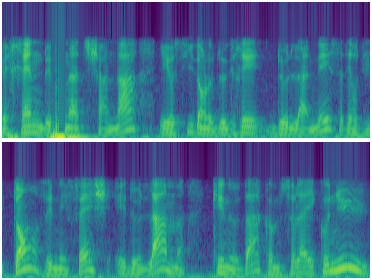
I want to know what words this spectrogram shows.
Vechen Bepnat Shana, et aussi dans le degré de l'année, c'est-à-dire du temps, Venefesh, et de l'âme, Kenoda, comme cela est connu.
